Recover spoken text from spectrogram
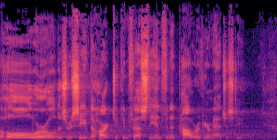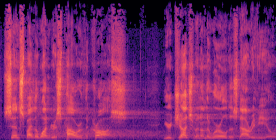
the whole world has received a heart to confess the infinite power of your majesty. Since by the wondrous power of the cross, your judgment on the world is now revealed,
